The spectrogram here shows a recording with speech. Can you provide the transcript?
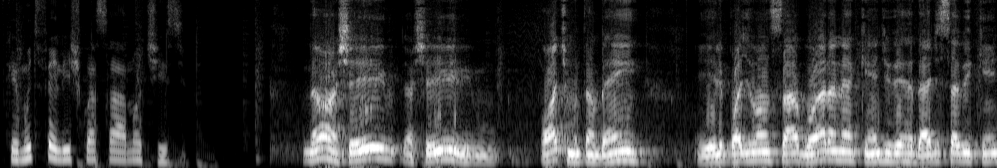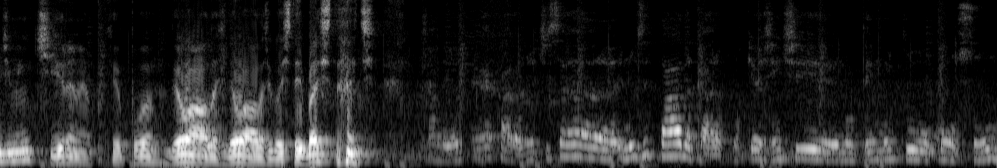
Fiquei muito feliz com essa notícia. Não, achei, achei ótimo também. E ele pode lançar agora, né? Quem é de verdade sabe quem é de mentira, né? Porque, pô, deu aulas, deu aulas, gostei bastante. Maneiro. É, cara, notícia inusitada, cara, porque a gente não tem muito consumo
